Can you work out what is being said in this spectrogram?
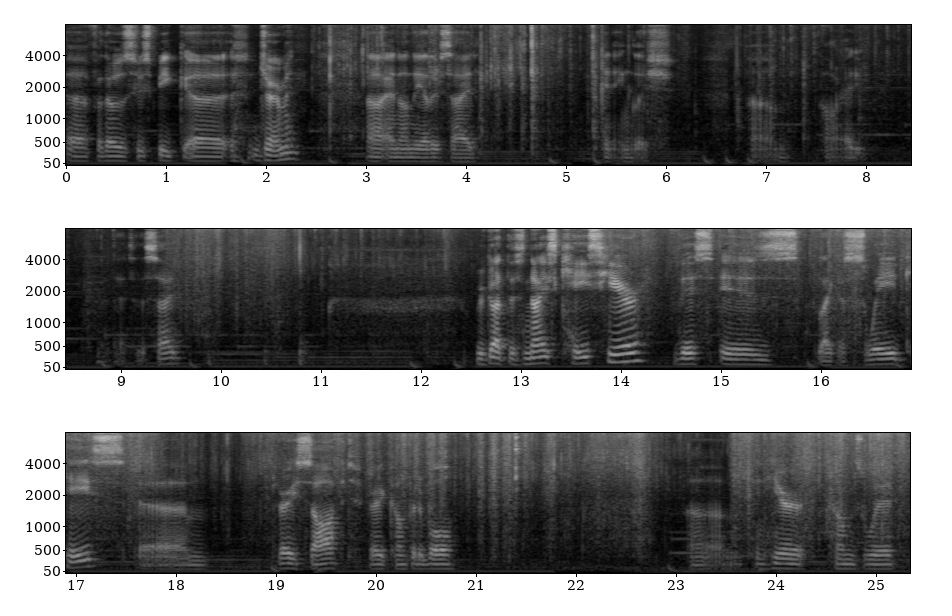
uh, for those who speak uh, German. Uh, and on the other side, in English. Um, alrighty the side. We've got this nice case here. This is like a suede case. Um, very soft, very comfortable. Um, and here comes with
